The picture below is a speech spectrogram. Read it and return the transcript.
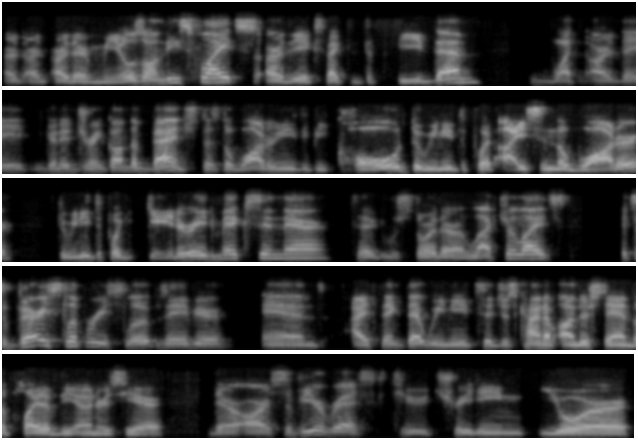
Are, are, are there meals on these flights? Are they expected to feed them? What are they going to drink on the bench? Does the water need to be cold? Do we need to put ice in the water? Do we need to put Gatorade mix in there to restore their electrolytes? It's a very slippery slope, Xavier. And I think that we need to just kind of understand the plight of the owners here. There are severe risks to treating your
